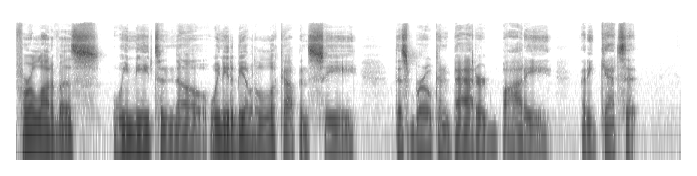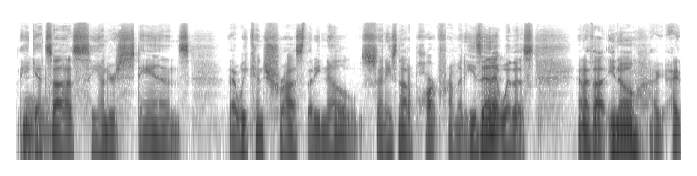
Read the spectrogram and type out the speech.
for a lot of us, we need to know, we need to be able to look up and see this broken, battered body that he gets it he mm. gets us. He understands that we can trust that he knows and he's not apart from it. He's in it with us. And I thought, you know, I, I,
